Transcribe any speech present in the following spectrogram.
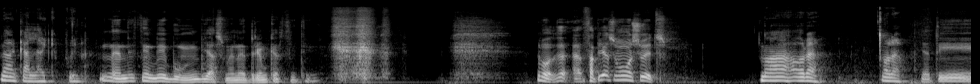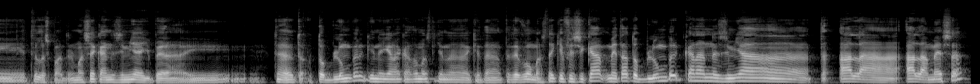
ένα καλάκι που είναι. Ναι, ναι, μην πούμε, μην πιάσουμε ένα Dreamcast. Λοιπόν, θα πιάσουμε όμως Switch. Να, ωραία. Ωραία. Γιατί τέλος πάντων μας έκανε ζημιά εκεί πέρα η... το, το, Bloomberg είναι για να καθόμαστε και να και τα παιδευόμαστε. Και φυσικά μετά το Bloomberg κάνανε ζημιά άλλα, άλλα μέσα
